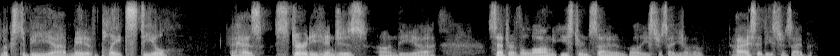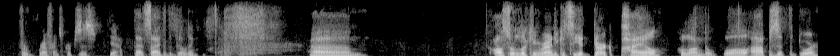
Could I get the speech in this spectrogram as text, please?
looks to be uh, made of plate steel. It has sturdy hinges on the uh, center of the long eastern side of, well eastern side you don't know i said eastern side but for reference purposes yeah that side of the building um, also looking around, you can see a dark pile along the wall opposite the door.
